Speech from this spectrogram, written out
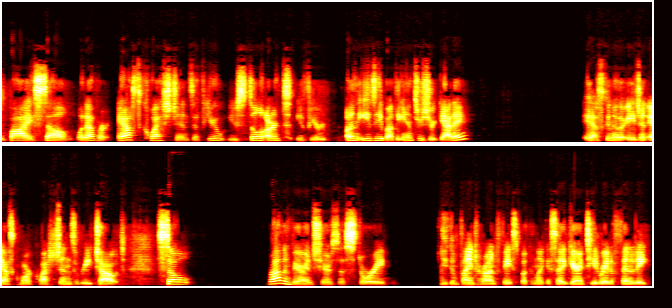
to buy sell whatever ask questions. If you you still aren't if you're uneasy about the answers you're getting ask another agent ask more questions reach out. So robin barron shares this story you can find her on facebook and like i said guaranteed rate affinity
